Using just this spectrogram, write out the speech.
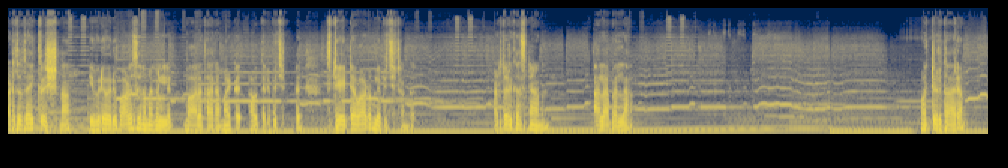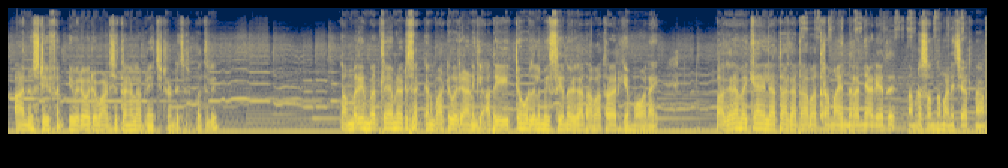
അടുത്തതായി കൃഷ്ണ ഇവരെ ഒരുപാട് സിനിമകളിൽ ബാലതാരമായിട്ട് അവതരിപ്പിച്ചിട്ടുണ്ട്. സ്റ്റേറ്റ് അവാർഡും ലഭിച്ചിട്ടുണ്ട്. അടുത്തൊരു കസിനാണ് അലബല്ല. മറ്റൊരു താരം ആനു സ്റ്റീഫൻ. ഇവർ ഒരുപാട് ചിത്രങ്ങളിൽ അഭിനയിച്ചിട്ടുണ്ട് ചെറുപ്പത്തിൽ. തമ്പറിൻ ബത്ലേമിന് ഒരു സെക്കൻഡ് പാർട്ട് വരികയാണെങ്കിൽ അത് ഏറ്റവും കൂടുതൽ മിസ് ചെയ്യുന്ന ഒരു കഥാപാത്രമായിരിക്കും മോനായി. പകരം വയ്ക്കാനില്ലാത്ത ആ കഥാപാത്രമായി നിറഞ്ഞാടിയത് നമ്മുടെ സ്വന്തം മണിച്ചേട്ടനാണ്.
